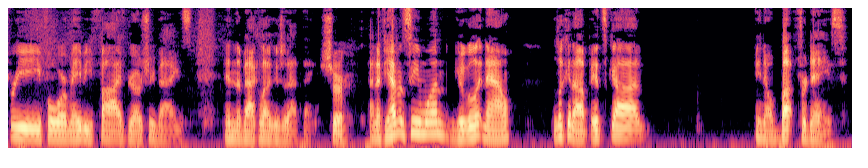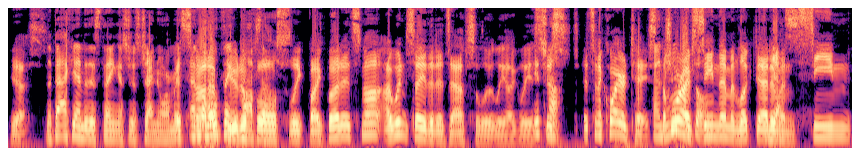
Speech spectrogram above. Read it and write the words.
three, four, maybe five grocery bags in the back luggage of that thing. Sure. And if you haven't seen one, Google it now. Look it up. It's got, you know, butt for days. Yes. The back end of this thing is just ginormous, It's not a beautiful, sleek bike, but it's not. I wouldn't say that it's absolutely ugly. It's, It's just it's an acquired taste. And the more I've told- seen them and looked at them and seen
